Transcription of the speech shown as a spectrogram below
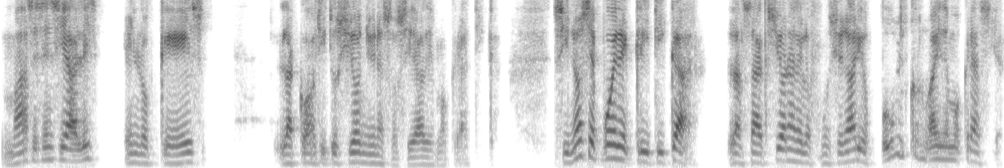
más esenciales en lo que es la constitución de una sociedad democrática. Si no se puede criticar las acciones de los funcionarios públicos, no hay democracia.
